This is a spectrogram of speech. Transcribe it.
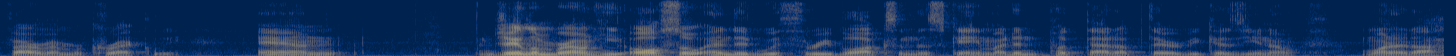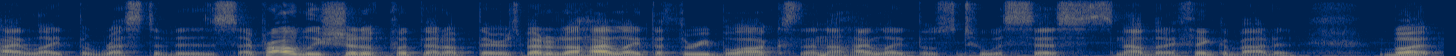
if I remember correctly. And Jaylen Brown, he also ended with 3 blocks in this game. I didn't put that up there because, you know, wanted to highlight the rest of his. I probably should have put that up there. It's better to highlight the 3 blocks than to highlight those 2 assists now that I think about it. But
